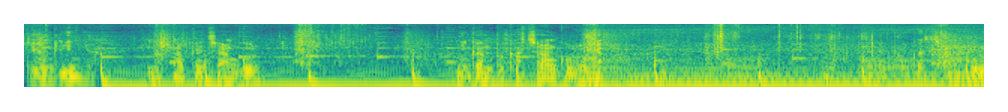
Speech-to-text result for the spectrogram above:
tingginya. Ini pakai cangkul. Ini kan bekas cangkulnya. Nah, ini bekas cangkul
